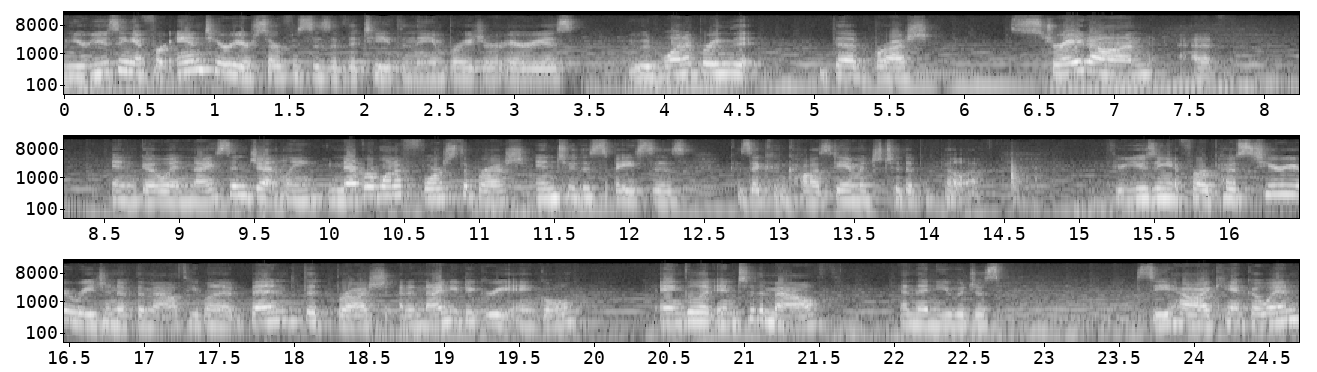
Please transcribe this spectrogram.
when you're using it for anterior surfaces of the teeth in the embrasure areas, you would want to bring the, the brush straight on a, and go in nice and gently. You never want to force the brush into the spaces because it can cause damage to the papilla. If you're using it for a posterior region of the mouth, you want to bend the brush at a 90 degree angle, angle it into the mouth, and then you would just see how I can't go in?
